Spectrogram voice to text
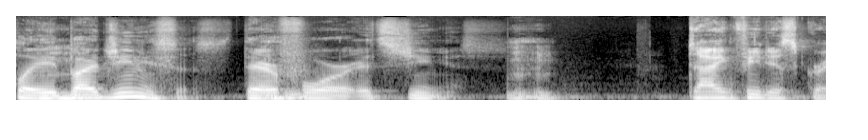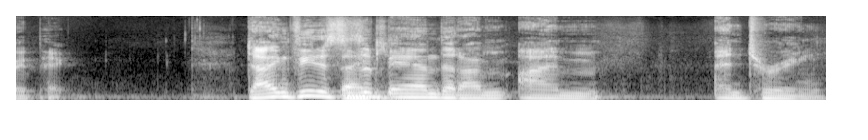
played by mm-hmm. geniuses. Mm-hmm. Therefore, it's genius. Mm-hmm. Dying Fetus, great pick. Dying Fetus is a you. band that I'm I'm entering.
